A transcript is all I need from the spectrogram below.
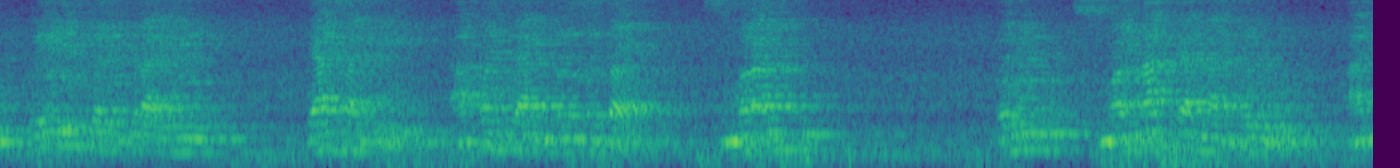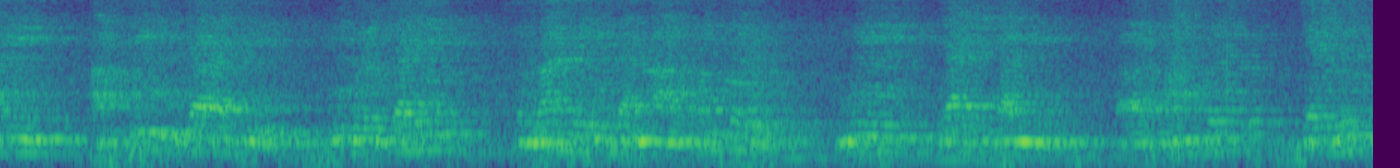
उत्प्रेरित करीत राहील. त्यासाठी आपण त्यांचं सतत स्मरण करून स्मरणात त्यांना ठेवू. आणि आपली विचाराची ही वैचारिक श्रद्धांजली त्यांना अर्पण करून मी या ठिकाणी थांबतो जयदेव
